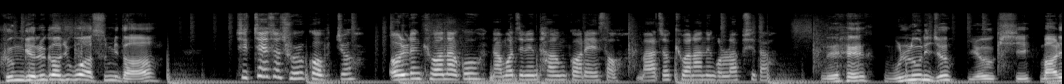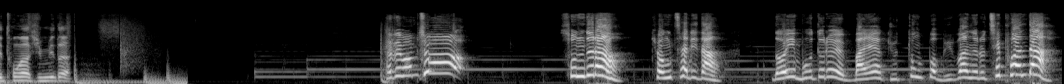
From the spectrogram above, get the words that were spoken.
금괴를 가지고 왔습니다. 시체에서 좋을 거 없죠. 얼른 교환하고 나머지는 다음 거래에서 마저 교환하는 걸로 합시다. 네, 물론이죠. 역시 말이 통하십니다. 다들 손들어! 경찰이다! 너희 모두를 마약 유통법 위반으로 체포한다!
